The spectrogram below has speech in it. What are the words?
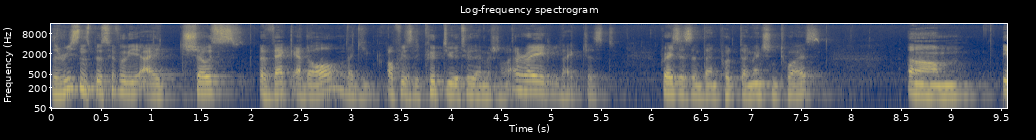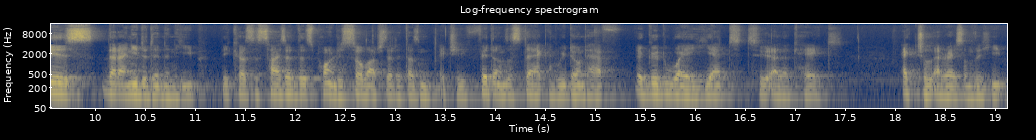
the reason specifically I chose a vec at all, like you obviously could do a two-dimensional array, like just braces and then put dimension twice, um, is that I needed it in heap because the size at this point is so large that it doesn't actually fit on the stack and we don't have a good way yet to allocate actual arrays on the heap.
